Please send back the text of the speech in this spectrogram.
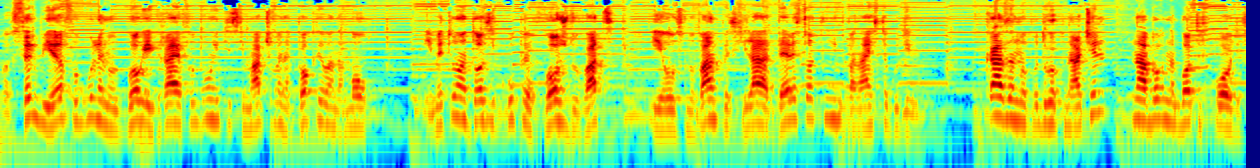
В Сърбия футболен отбор играе футболните си мачове на покрива на Мол. Името на този клуб е Вождовац и е основан през 1912 година. Казано по друг начин, набор на Ботев Плодив.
